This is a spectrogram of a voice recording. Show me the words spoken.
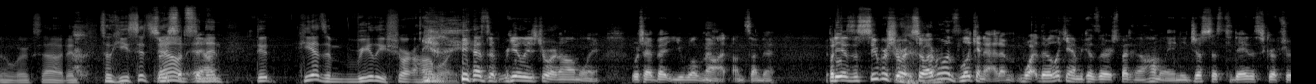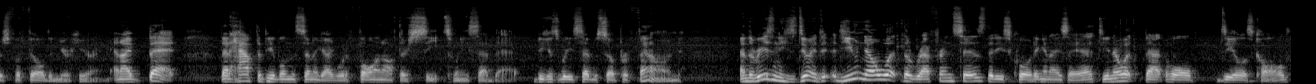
it works out. And so he sits So he down, sits and down. then, dude, he has a really short homily. he has a really short homily, which I bet you will not on Sunday. But he has a super short. So everyone's looking at him. What they're looking at him because they're expecting the homily, and he just says, "Today the scripture is fulfilled in your hearing." And I bet that half the people in the synagogue would have fallen off their seats when he said that because what he said was so profound. And the reason he's doing it, do you know what the reference is that he's quoting in Isaiah? Do you know what that whole deal is called?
